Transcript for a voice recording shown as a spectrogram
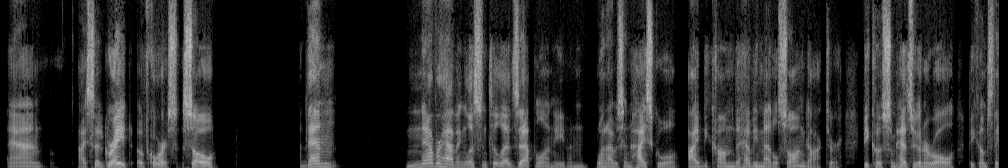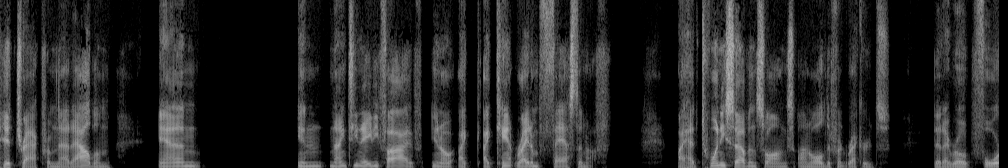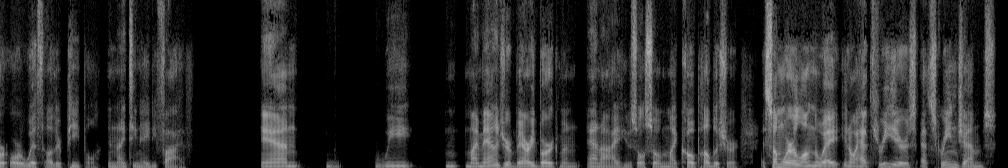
And I said, Great, of course. So then never having listened to Led Zeppelin, even when I was in high school, I become the heavy metal song doctor because Some Heads Are Gonna Roll becomes the hit track from that album. And in 1985, you know, I, I can't write them fast enough. I had 27 songs on all different records that I wrote for or with other people in 1985. And we my manager barry bergman and i he was also my co-publisher somewhere along the way you know i had three years at screen gems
